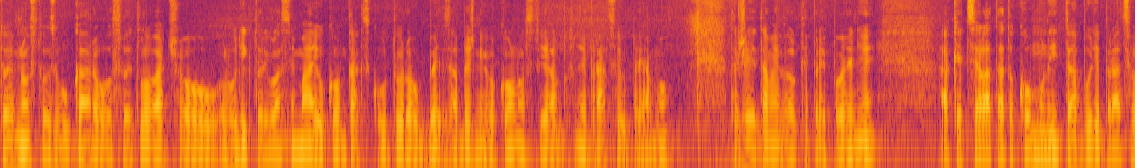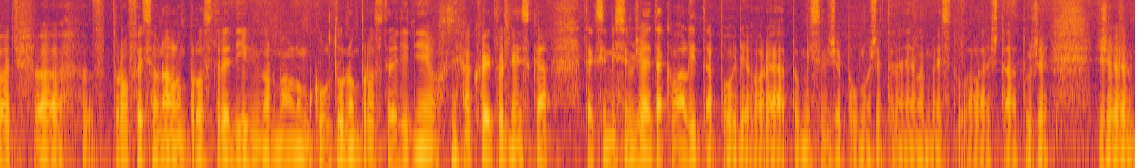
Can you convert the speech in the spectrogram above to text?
to je množstvo zvukárov, osvetľovačov, ľudí, ktorí vlastne majú kontakt s kultúrou za bežných okolností alebo s nej pracujú priamo. Takže je tam aj veľké prepojenie. A keď celá táto komunita bude pracovať v, v profesionálnom prostredí, v normálnom kultúrnom prostredí, nie ako je to dneska, tak si myslím, že aj tá kvalita pôjde hore. A to myslím, že pomôže teda nielen mestu, ale aj štátu, že, že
